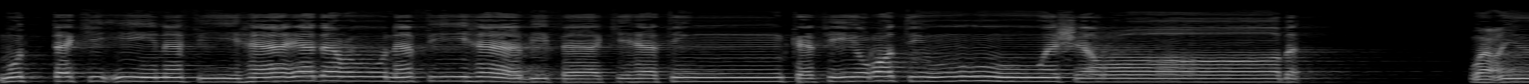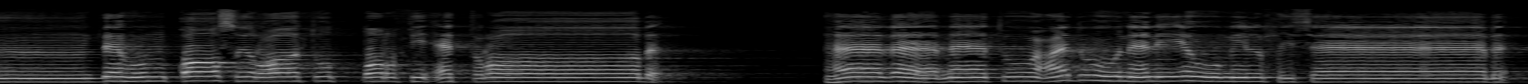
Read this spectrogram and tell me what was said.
مُتَّكِئِينَ فِيهَا يَدْعُونَ فِيهَا بِفَاكِهَةٍ كَثِيرَةٍ وَشَرَابٍ. وَعِندَهُمْ قَاصِرَاتُ الطَّرْفِ أَتْرَابٌ. هَٰذَا مَا تُوعَدُونَ لِيَوْمِ الْحِسَابِ.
